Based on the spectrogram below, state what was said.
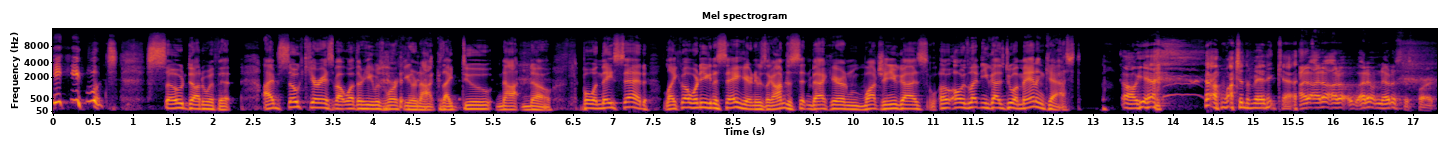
he looks so done with it. I'm so curious about whether he was working or not because I do not know. But when they said like, "Oh, what are you going to say here?" and he was like, "I'm just sitting back here and watching you guys. Oh, oh letting you guys do a Manning cast." oh yeah, I'm watching the Manning cast. I, I don't. I don't. I don't notice this part.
